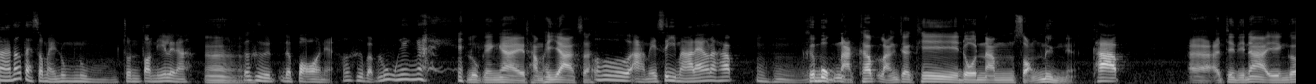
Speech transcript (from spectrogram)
มาตั้งแต่สมัยหนุ่มๆ จนตอนนี้เลยนะ อ่าก็คือเดอะปอเนี่ยก็คือแบบลูกง่ายลูกง่ายๆทำให้ยากซะ ๆ เอออ่าเมสซี่มาแล้วนะครับอื้อหืคือบุกหนักครับ หลังจากที่โดนนำสองหนึ่งเนี่ยครับ อ่าอาร์เจนตินาเองก็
